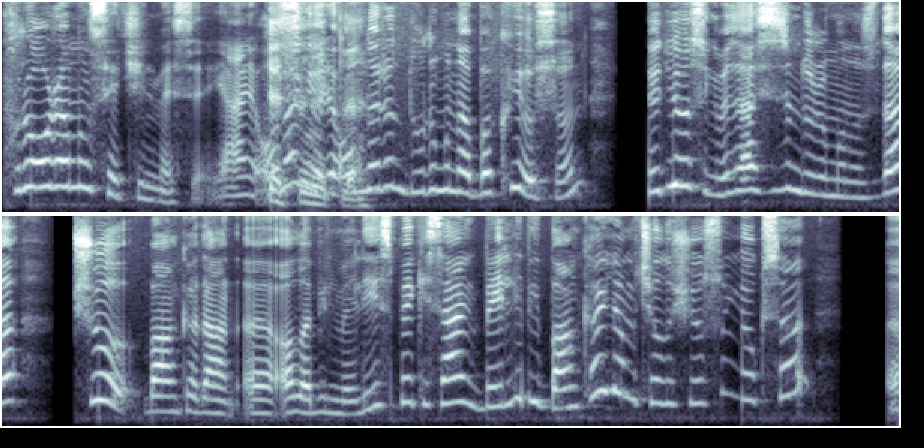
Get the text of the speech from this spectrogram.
programın seçilmesi. Yani ona göre Kesinlikle. onların durumuna bakıyorsun ve diyorsun ki mesela sizin durumunuzda şu bankadan e, alabilmeliyiz. Peki sen belli bir bankayla mı çalışıyorsun yoksa e,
